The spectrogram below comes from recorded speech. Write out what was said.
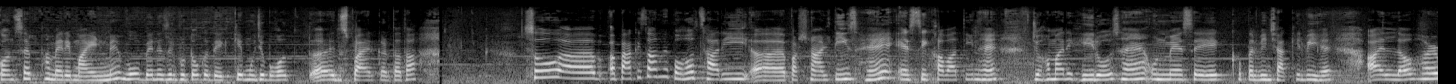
कॉन्सेप्ट था मेरे माइंड में वो बेनज़ीर भुट्टो को देख के मुझे बहुत इंस्पायर करता था। सो so, पाकिस्तान में बहुत सारी पर्सनालिटीज़ हैं ऐसी खातन हैं जो हमारे हीरोज़ हैं उनमें से एक परवीन शाकिर भी है। I love her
